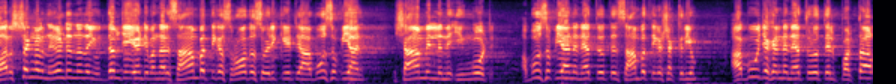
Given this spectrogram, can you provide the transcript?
വർഷങ്ങൾ നീണ്ടുനിന്ന് യുദ്ധം ചെയ്യേണ്ടി വന്നാൽ സാമ്പത്തിക സ്രോതസ് ഒരുക്കിയിട്ട് അബൂ സുഫിയാൻ ഷാമിൽ നിന്ന് ഇങ്ങോട്ട്. അബൂ സുഫിയാന്റെ നേതൃത്വത്തിൽ സാമ്പത്തിക ശക്തിയും അബൂജഹലിന്റെ നേതൃത്വത്തിൽ പട്ടാള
